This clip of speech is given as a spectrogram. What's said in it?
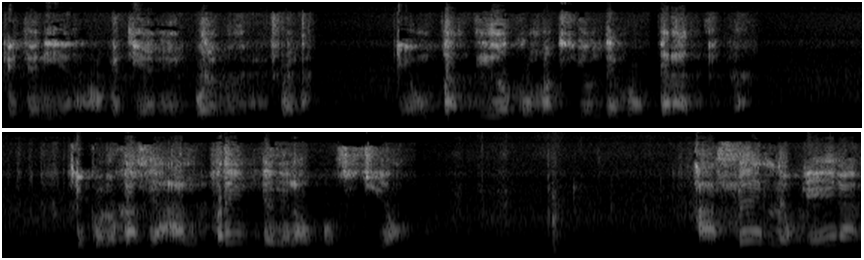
que tenía o que tiene el pueblo de Venezuela, que un partido como Acción Democrática se colocase al frente de la oposición, hacer lo que era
